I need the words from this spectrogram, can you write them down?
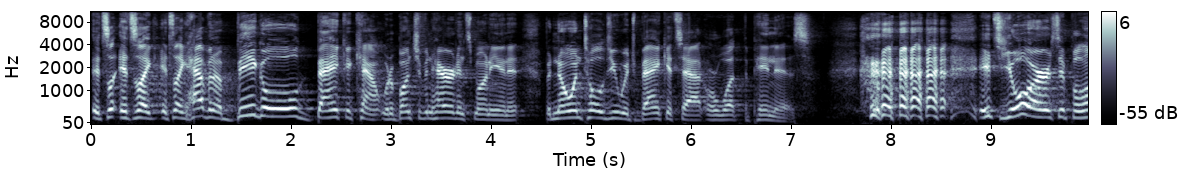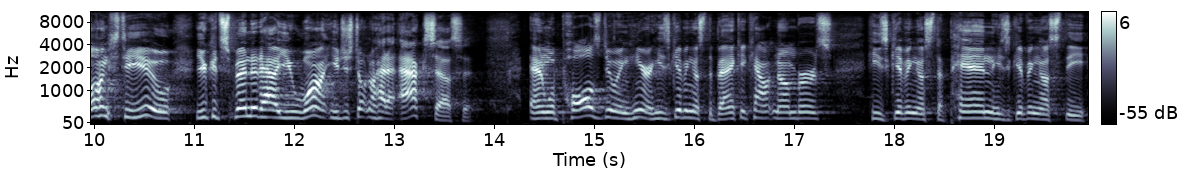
it's, it's like it's like having a big old bank account with a bunch of inheritance money in it, but no one told you which bank it's at or what the pin is. it's yours, it belongs to you. You could spend it how you want, you just don't know how to access it. And what Paul's doing here, he's giving us the bank account numbers, He's giving us the pen, He's giving us the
